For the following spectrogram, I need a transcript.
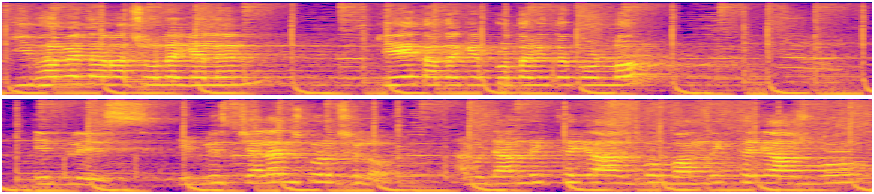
কীভাবে তারা চলে গেলেন? কে তাদেরকে প্রতারিত করল? ইবলিস। ইবলিস চ্যালেঞ্জ করেছিল। আমি ডান দিক থেকে আসব, বাম দিক থেকে আসব।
